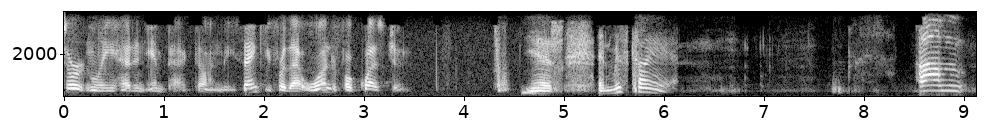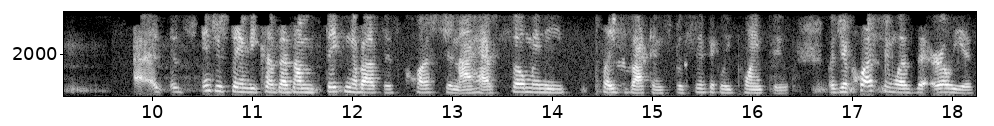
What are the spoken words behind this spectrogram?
certainly had an impact on me. Thank you for that wonderful question. Yes. And Miss Cayenne. Um, it's interesting because as I'm thinking about this question, I have so many places I can specifically point to. But your question was the earliest,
